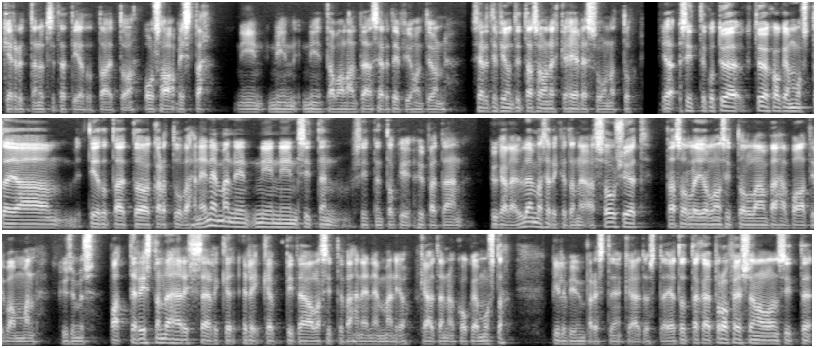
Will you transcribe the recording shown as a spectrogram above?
kerryttänyt sitä tietotaitoa, osaamista, niin, niin, niin tavallaan tämä sertifiointi on, sertifiointitaso on ehkä heille suunnattu. Ja sitten kun työ, työkokemusta ja tietotaitoa karttuu vähän enemmän, niin, niin, niin sitten, sitten toki hypätään pykälä ylemmäs, eli tuonne associate-tasolle, jolloin sitten ollaan vähän vaativamman kysymys patteriston äärissä, eli, eli pitää olla sitten vähän enemmän jo käytännön kokemusta pilviympäristöjen käytöstä. Ja totta kai professional on sitten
